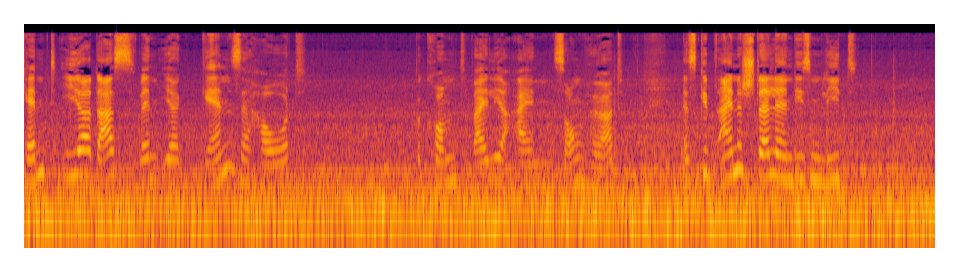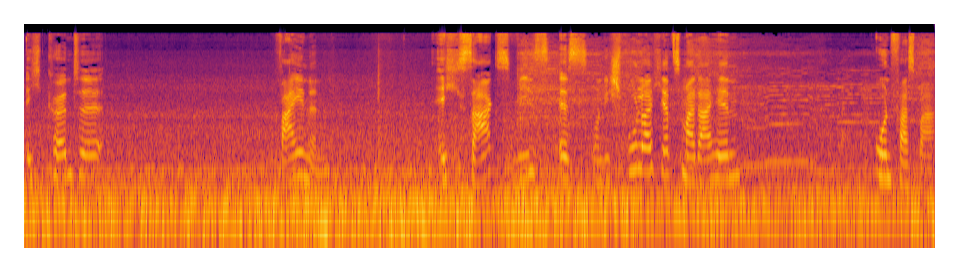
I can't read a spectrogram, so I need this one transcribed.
Kennt ihr das, wenn ihr Gänsehaut bekommt, weil ihr einen Song hört? Es gibt eine Stelle in diesem Lied, ich könnte weinen. Ich sag's, wie es ist. Und ich spule euch jetzt mal dahin. Unfassbar.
